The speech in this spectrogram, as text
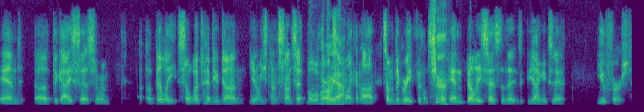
and uh, the guy says to him uh, billy so what have you done you know he's done sunset boulevard Oh, yeah. some like it hot some of the great films Sure. and billy says to the young exec you first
